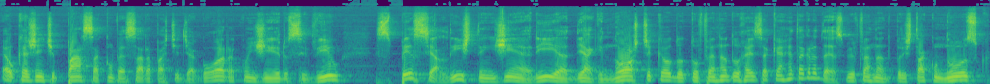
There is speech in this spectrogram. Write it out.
É o que a gente passa a conversar a partir de agora com o engenheiro civil, especialista em engenharia diagnóstica, o doutor Fernando Reis, a quem a gente agradece, viu, Fernando, por estar conosco,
